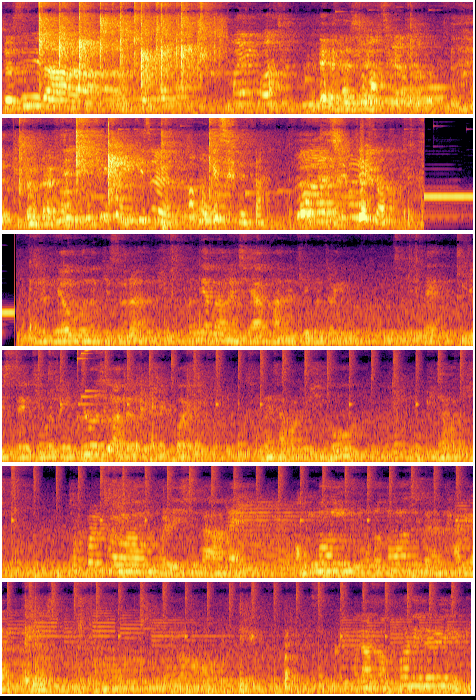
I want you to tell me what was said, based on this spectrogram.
좋습니다. 아 이거 맞아. 네, 맞아요. 맞아요. 이제 기술 하고 오겠습니다. 와 침울했어. 오늘 배워보는 기술은 상대방을 제압하는 기본적인 기술인데 주리스의 기본적인 클로즈 가드를 할 거예요. 손에 잡아주시고 높이 잡아주시고 척벌처럼 벌리신 다음에 엉덩이 등으로 떨어지면 다리가 벌려집니다. 그리고 나서 허리를 이렇게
